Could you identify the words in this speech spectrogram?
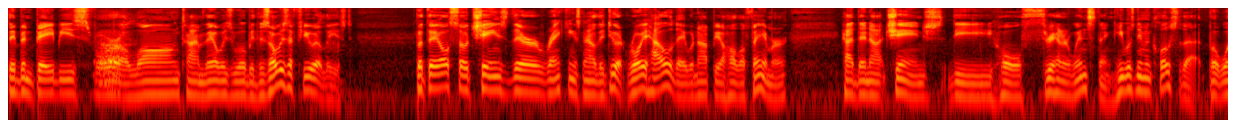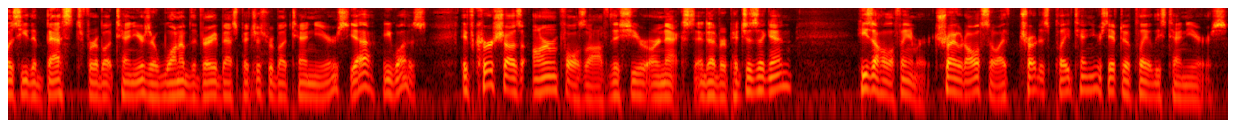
They've been babies for a long time. They always will be. There's always a few at least. But they also changed their rankings now they do it. Roy Halladay would not be a Hall of Famer had they not changed the whole 300 wins thing. He wasn't even close to that. But was he the best for about 10 years or one of the very best pitchers for about 10 years? Yeah, he was. If Kershaw's arm falls off this year or next and ever pitches again, he's a Hall of Famer. Trout also. I, Trout has played 10 years. They have to play at least 10 years.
